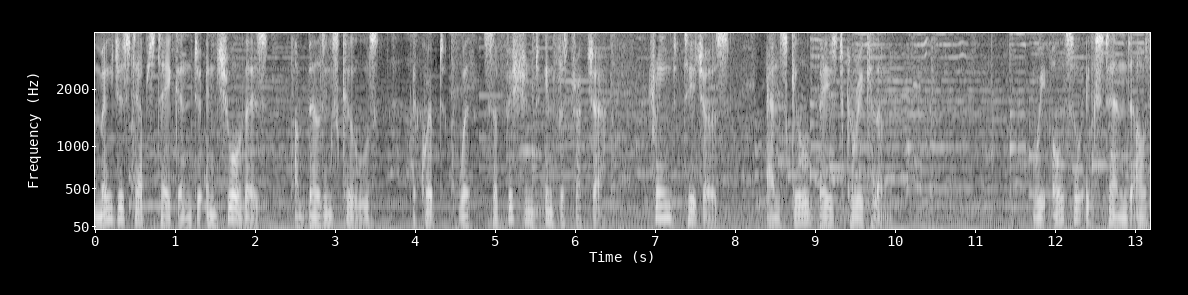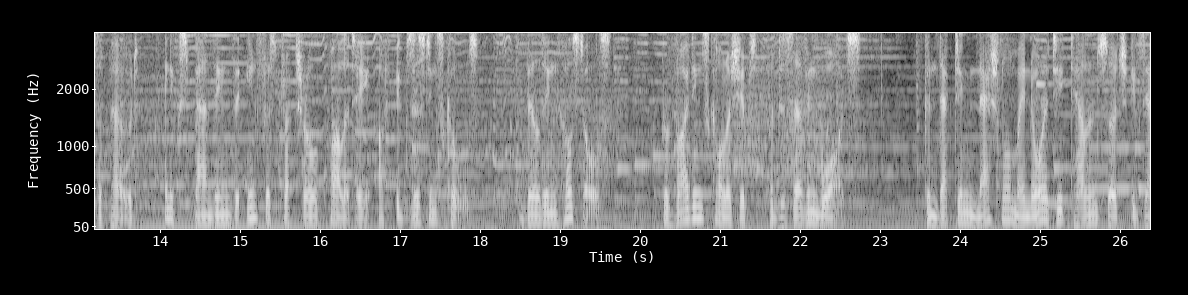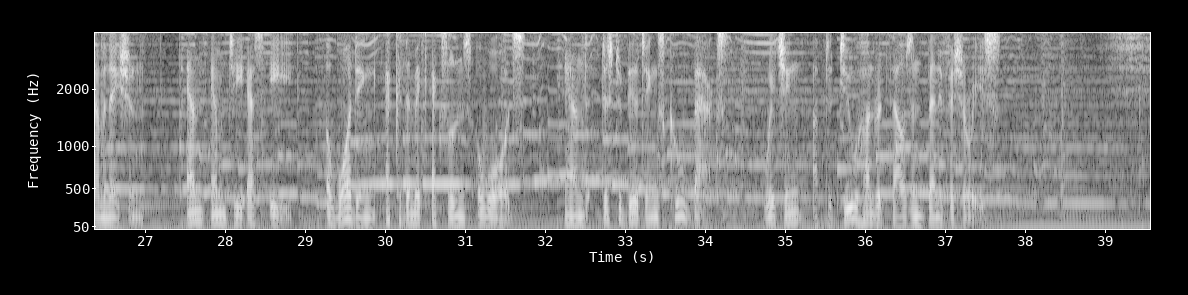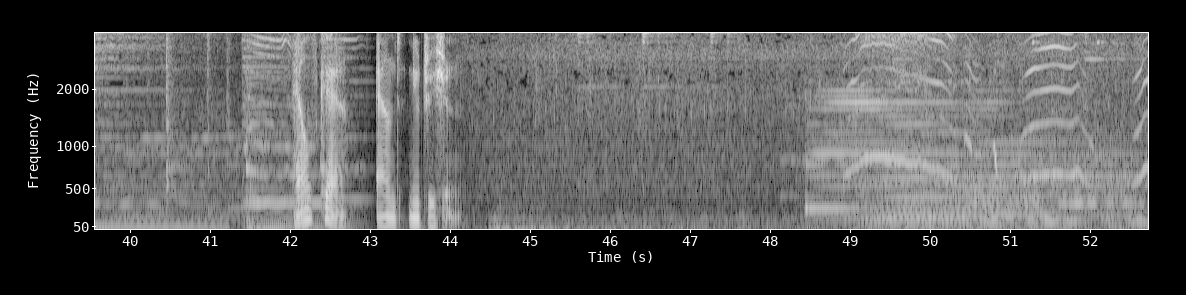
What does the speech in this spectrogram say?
Major steps taken to ensure this are building schools equipped with sufficient infrastructure, trained teachers and skill-based curriculum we also extend our support in expanding the infrastructural quality of existing schools, building hostels, providing scholarships for deserving wards, conducting National Minority Talent Search Examination NMTSE, awarding Academic Excellence Awards, and distributing school bags, reaching up to 200,000 beneficiaries. Healthcare and nutrition.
